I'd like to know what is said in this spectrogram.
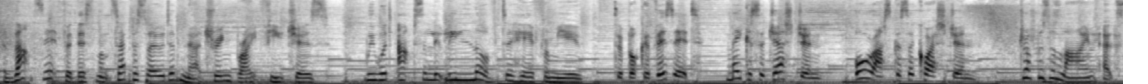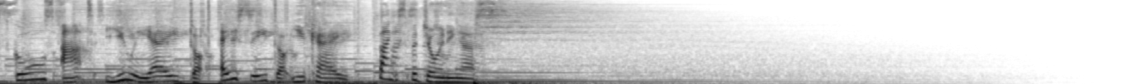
That's it for this month's episode of Nurturing Bright Futures. We would absolutely love to hear from you. To book a visit, make a suggestion, or ask us a question, drop us a line at schools at uea.ac.uk. Thanks for joining us.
